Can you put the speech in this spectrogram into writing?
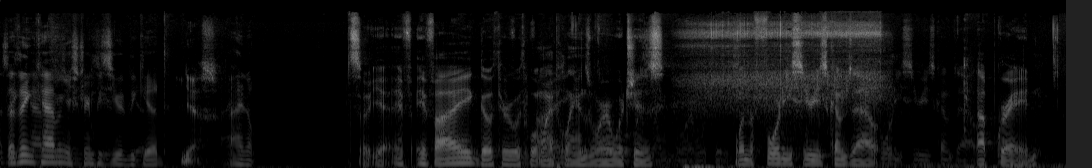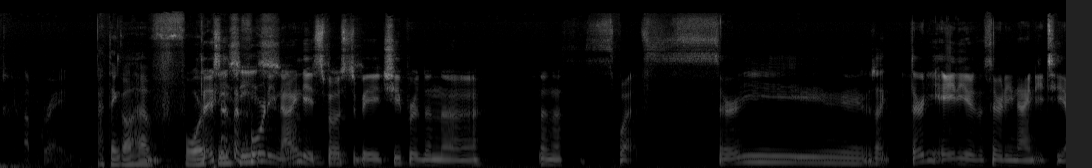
So I think having a stream PC would be good. Yes. I don't. So yeah, if if I go through with what my plans were, which is when the 40 series comes out, upgrade, upgrade. I think I'll have four They PCs. said the 4090 is supposed to be cheaper than the than the what 30 it was like 3080 or the 3090 Ti,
